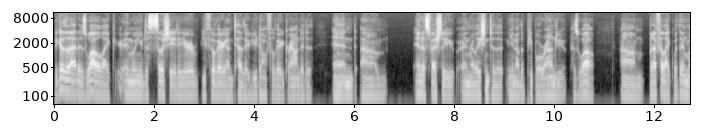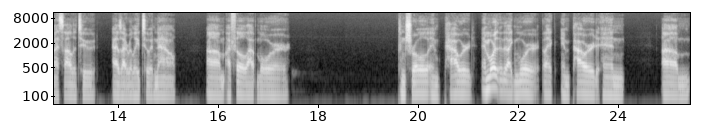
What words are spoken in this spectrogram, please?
because of that as well, like, and when you're disassociated, you're, you feel very untethered. You don't feel very grounded. And, um, and especially in relation to the you know the people around you as well um, but i feel like within my solitude as i relate to it now um, i feel a lot more control empowered and more like more like empowered and um,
